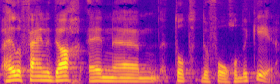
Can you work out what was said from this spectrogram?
hele fijne dag en uh, tot de volgende keer.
